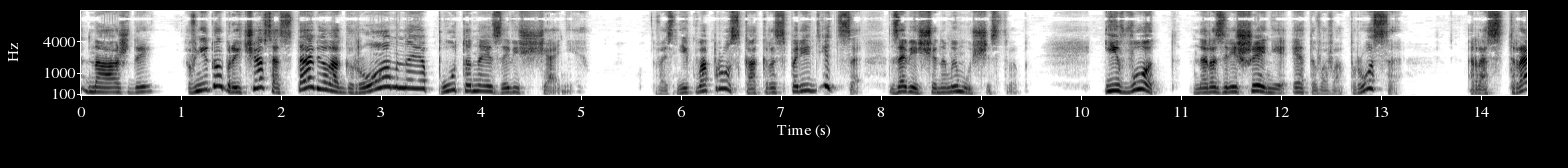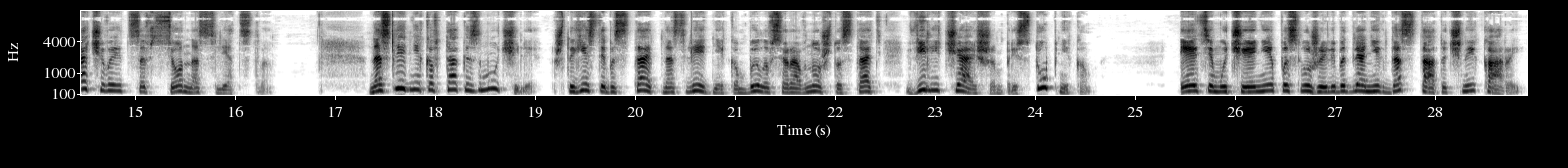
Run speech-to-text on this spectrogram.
однажды в недобрый час оставил огромное путанное завещание. Возник вопрос, как распорядиться завещанным имуществом. И вот на разрешение этого вопроса растрачивается все наследство. Наследников так измучили, что если бы стать наследником было все равно, что стать величайшим преступником, эти мучения послужили бы для них достаточной карой,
